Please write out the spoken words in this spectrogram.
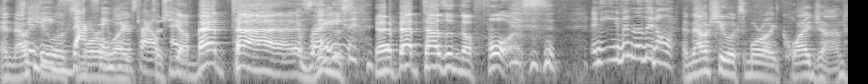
and now she had she the looks exact more same like hairstyle. So she and, got baptized. Right? In the, got baptized in the force. and even though they don't, and now she looks more like Qui Gon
